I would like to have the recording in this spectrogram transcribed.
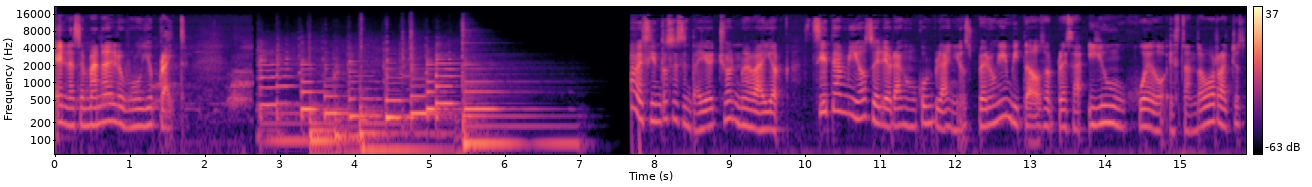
en la semana del orgullo Pride. ...1968, Nueva York. Siete amigos celebran un cumpleaños, pero un invitado sorpresa y un juego estando borrachos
